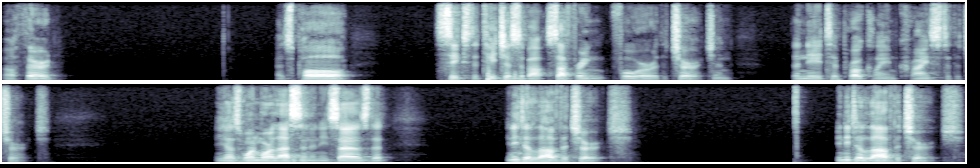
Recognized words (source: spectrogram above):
Well, third, as Paul seeks to teach us about suffering for the church and the need to proclaim Christ to the church. He has one more lesson, and he says that you need to love the church. You need to love the church.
